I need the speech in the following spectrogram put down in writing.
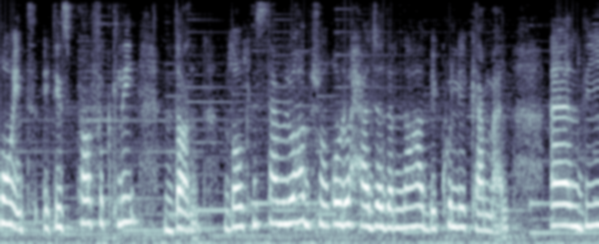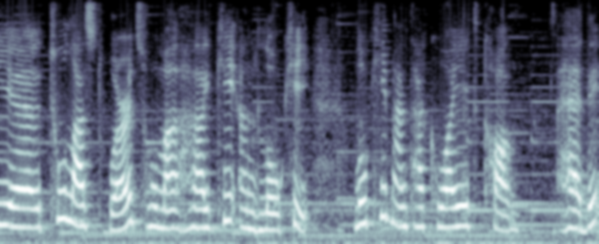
point it is perfectly done دونك نستعملوها باش نقولوا حاجة درناها بكل كمال and the uh, two last words هما high key and low key low key معناتها quiet calm هادئ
